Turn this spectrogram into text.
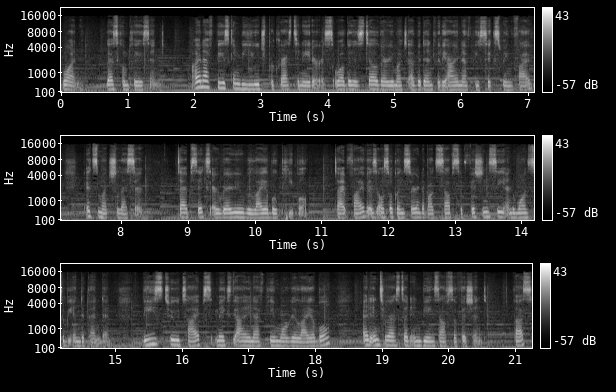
1. Less complacent. INFPs can be huge procrastinators. While this is still very much evident with the INFP 6 Wing 5, it's much lesser. Type 6 are very reliable people. Type 5 is also concerned about self-sufficiency and wants to be independent. These two types makes the INFP more reliable and interested in being self-sufficient. Thus,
